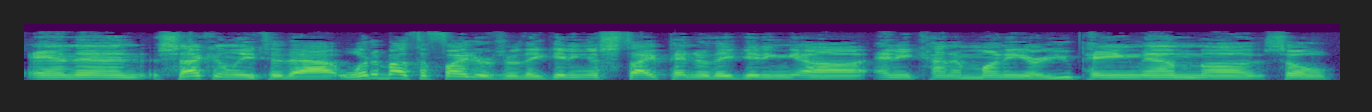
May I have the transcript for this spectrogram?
And then, secondly to that, what about the fighters? Are they getting a stipend? Are they getting uh, any kind of money? Are you paying them? Uh, so,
